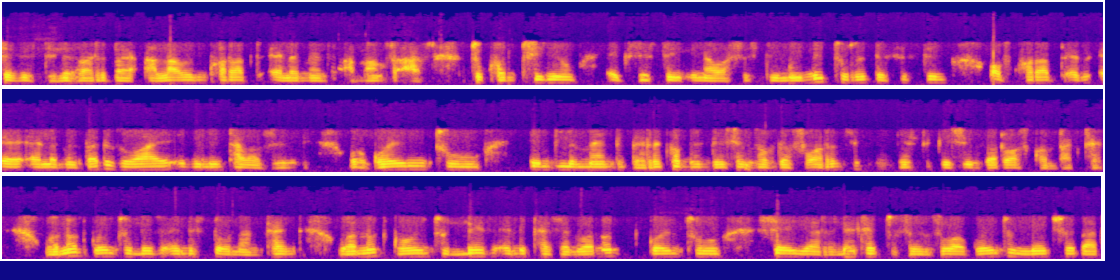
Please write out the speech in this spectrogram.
service delivery by allowing corrupt elements amongst us to continue existing in our system. We need to rid the system of corrupt uh, elements. That is why even in Thabazimbi, we're going to implement the recommendations of the forensic investigations that was conducted. We're not going to leave any stone unturned. We're not going to leave any person. We're not going to say you're related to so. So we're going to make sure that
